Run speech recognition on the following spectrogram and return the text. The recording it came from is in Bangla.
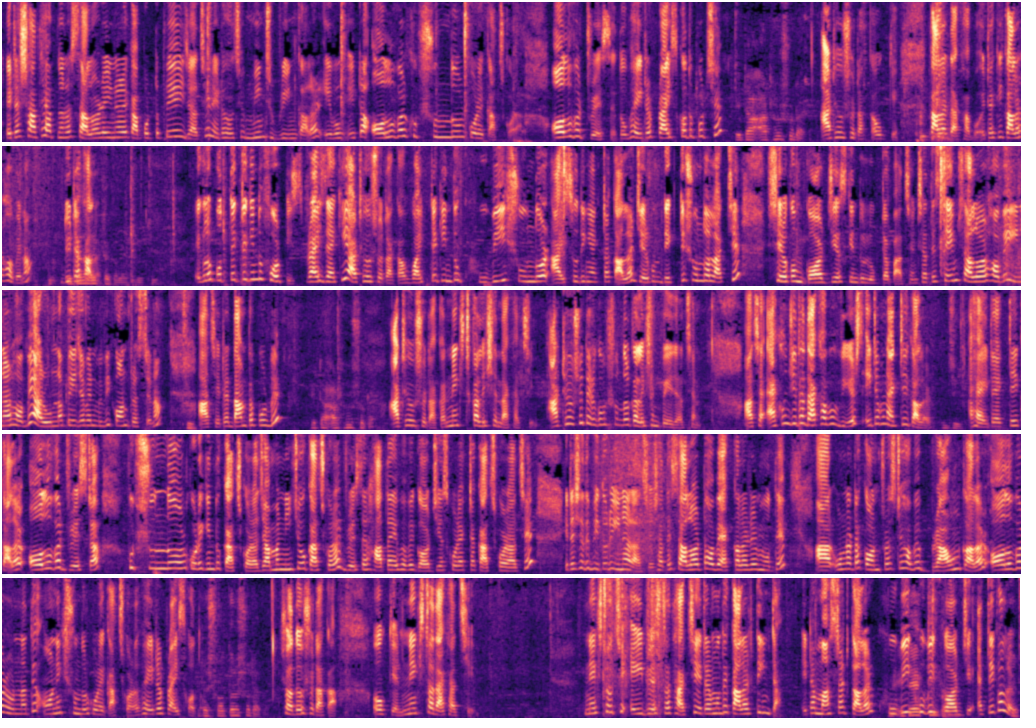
এটার সাথে আপনারা সালোয়ার ইনারের কাপড়টা পেয়েই যাচ্ছেন। এটা হচ্ছে মিন্ট গ্রিন কালার এবং এটা অল ওভার খুব সুন্দর করে কাজ করা। অল ওভার ড্রেসে তো ভাই এটার প্রাইস কত পড়ছে? এটা 1800 টাকা। আঠেরোশো টাকা ওকে কালার দেখাবো। এটা কি কালার হবে না? দুইটা কালার এগুলো প্রত্যেকটা কিন্তু ফোর পিস প্রাইস একই আঠেরোশো টাকা। হোয়াইটটা কিন্তু খুবই সুন্দর আইসুদিং একটা কালার যেরকম দেখতে সুন্দর লাগছে সেরকম গর্জিয়াস কিন্তু লুকটা পাচ্ছেন। সাথে সেম সালোয়ার হবে ইনার হবে আর অন্য পেয়ে যাবেন মেবি কন্ট্রাস্টে না? আচ্ছা এটার দামটা পড়বে? এটা 1800 টাকা। আঠেরোশো টাকা। নেক্সট কালেকশন দেখাচ্ছি। আঠেরোশোতে এরকম সুন্দর কালেকশন পেয়ে যাচ্ছেন। আচ্ছা এখন যেটা দেখাবো ভিয়ার্স এটা মানে একটাই কালার হ্যাঁ এটা একটাই কালার অল ওভার ড্রেসটা খুব সুন্দর করে কিন্তু কাজ করা। জামার নিচেও কাজ করা ড্রেসের হাতা এভাবে গর্জিয়াস করে একটা কাজ করা আছে। এটার সাথে ভিতরে ইনার আছে সাথে সালোয়ারটা হবে এক কালারের মধ্যে। আর ওনাটা কন্ট্রাস্টে হবে ব্রাউন কালার অল ওভার ওনাতে অনেক সুন্দর করে কাজ করা। ভাই এটার প্রাইস কত? 1700 টাকা। সতেরোশো টাকা। ওকে নেক্সটটা দেখাচ্ছি। নেক্সট হচ্ছে এই ড্রেসটা থাকছে। এটার মধ্যে কালার তিনটা। এটা মাস্টার্ড কালার খুবই খুবই। গর্জি একটাই কালার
